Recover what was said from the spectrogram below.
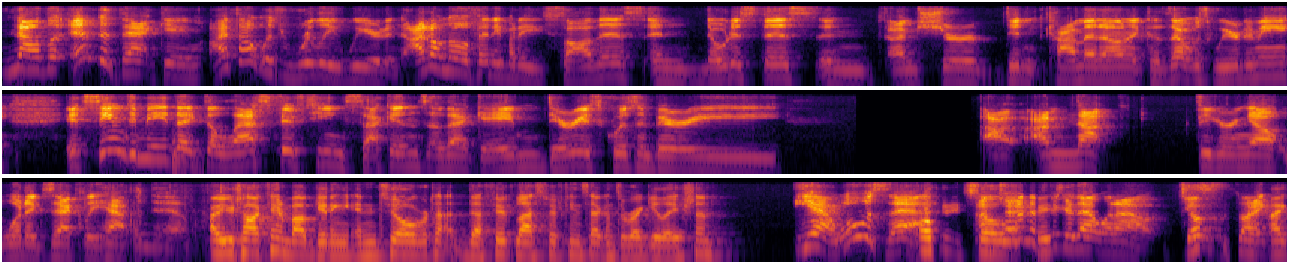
now the end of that game I thought was really weird, and I don't know if anybody saw this and noticed this, and I'm sure didn't comment on it because that was weird to me. It seemed to me like the last 15 seconds of that game, Darius Quisenberry, I, I'm not figuring out what exactly happened to him. Are you talking about getting into overtime? The last 15 seconds of regulation? Yeah, what was that? Okay, so I'm trying to figure that one out. Yep. Just, So I, I,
